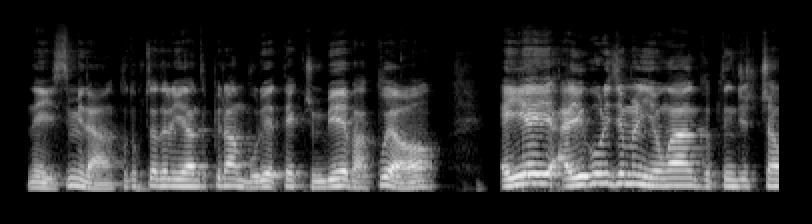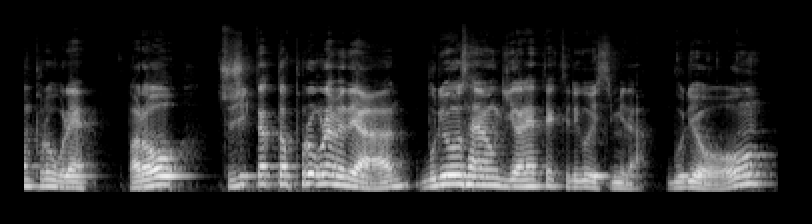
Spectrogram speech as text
네, 있습니다. 구독자들을 위한 특별한 무료 혜택 준비해 봤고요. AI 알고리즘을 이용한 급등주 추천 프로그램, 바로 주식닥터 프로그램에 대한 무료 사용 기간 혜택 드리고 있습니다. 무료.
